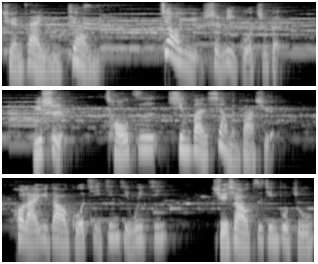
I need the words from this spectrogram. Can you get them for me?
全在于教育，教育是立国之本。于是筹资兴办厦门大学。后来遇到国际经济危机，学校资金不足。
